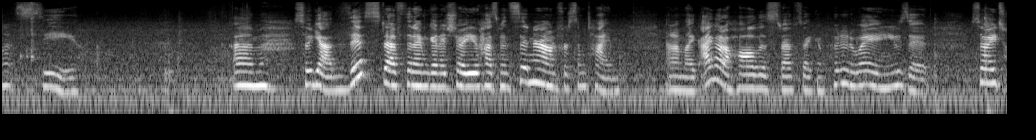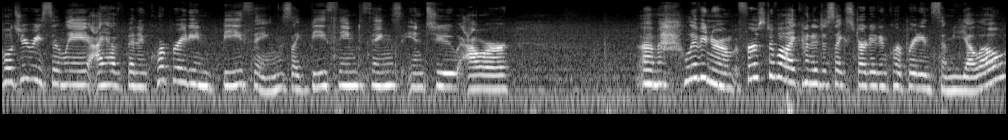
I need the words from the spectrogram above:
Let's see. Um, so yeah, this stuff that I'm gonna show you has been sitting around for some time. And I'm like, I gotta haul this stuff so I can put it away and use it. So I told you recently I have been incorporating bee things, like bee themed things into our um, living room. First of all, I kind of just like started incorporating some yellow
